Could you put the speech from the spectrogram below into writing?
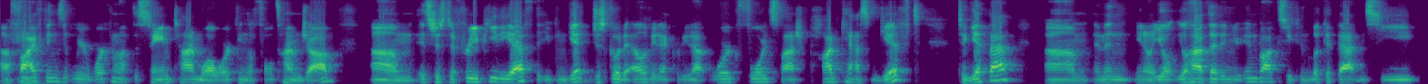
uh, five things that we're working on at the same time while working a full time job. Um, it's just a free PDF that you can get. Just go to elevateequity.org forward slash podcast gift to get that. Um, and then you know you'll you'll have that in your inbox. You can look at that and see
